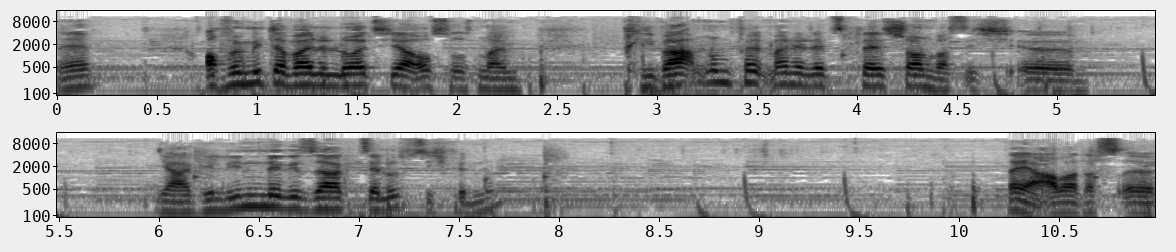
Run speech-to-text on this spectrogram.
Ne? Auch wenn mittlerweile Leute ja auch so aus meinem privaten Umfeld meine Let's Plays schauen, was ich, äh, ja, gelinde gesagt, sehr lustig finde. Naja, aber das äh,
